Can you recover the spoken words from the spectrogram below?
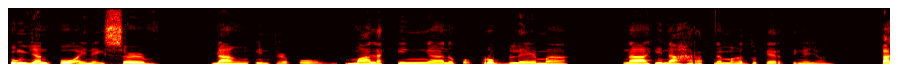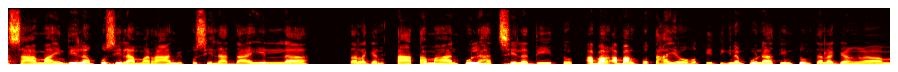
kung yan po ay naiserve ng Interpol. Malaking ano po, problema na hinaharap ng mga Duterte ngayon. Kasama hindi lang po sila, marami po sila dahil ah, talagang tatamaan po lahat sila dito. Abang-abang po tayo, titignan po natin kung talagang um,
